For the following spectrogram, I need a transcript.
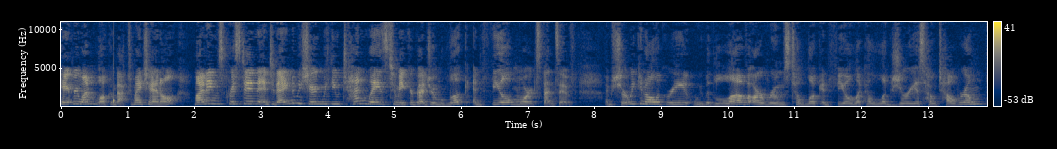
Hey everyone, welcome back to my channel. My name is Kristen and today I'm going to be sharing with you 10 ways to make your bedroom look and feel more expensive. I'm sure we can all agree we would love our rooms to look and feel like a luxurious hotel room.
